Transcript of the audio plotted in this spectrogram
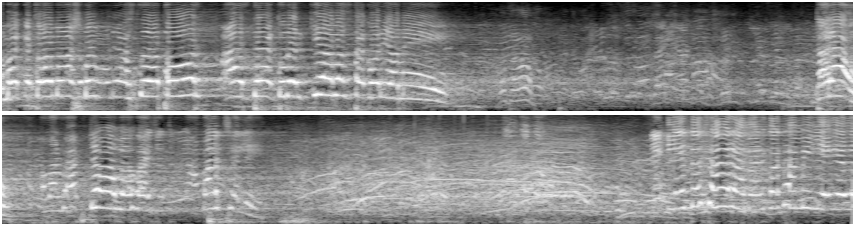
আমাকে ছয় মাস সময় মনে আসতো না তোর আজ দেখ তোদের কি অবস্থা করি আমি দাঁড়াও আমার ভাবতেও অবাক হয় যে তুমি আমার ছেলে দেখলে তো স্যার, আমার কথা মিলে গেল।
